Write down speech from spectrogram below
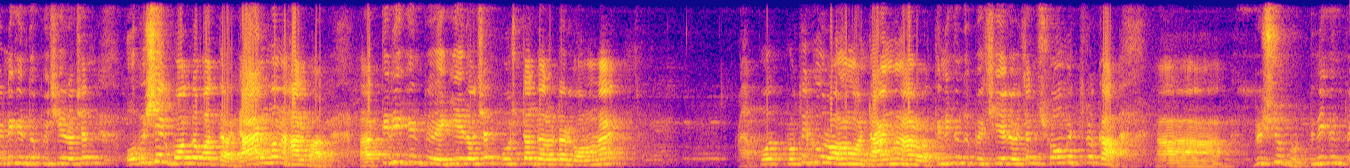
তিনি কিন্তু পিছিয়ে রয়েছেন। অভিষেক বন্দ্যোপাধ্যায়, ডায়মন্ড হারবার তিনি কিন্তু এগিয়ে রয়েছেন পোস্টাল ব্যালটের গণনায়। প্রতিকুর রহমান, ডায়মন্ড হারবার, তিনি কিন্তু পিছিয়ে রয়েছেন। সৌমিত্র কা বিষ্ণুপুর, তিনি কিন্তু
